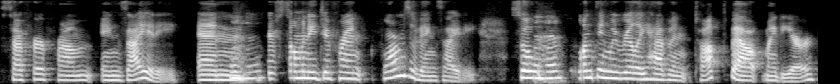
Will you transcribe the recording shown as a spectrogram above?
suffer from anxiety. And mm-hmm. there's so many different forms of anxiety. So, mm-hmm. one thing we really haven't talked about, my dear,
